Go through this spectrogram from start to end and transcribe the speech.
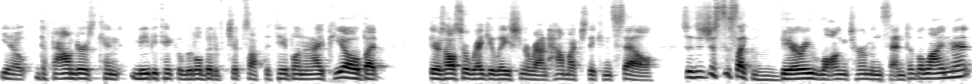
you know the founders can maybe take a little bit of chips off the table in an ipo but there's also regulation around how much they can sell so there's just this like very long-term incentive alignment.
